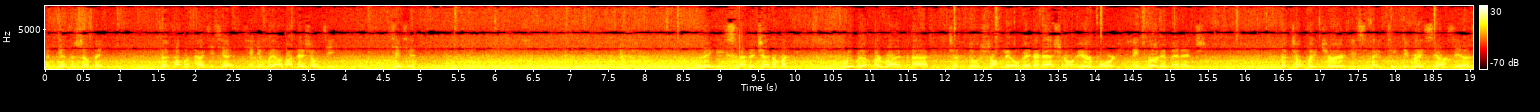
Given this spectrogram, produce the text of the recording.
等电子设备。在舱门开启前，请您不要打开手机。谢谢。Ladies and gentlemen, we will arrive at Chengdu Shuangliu International Airport in 30 minutes. The temperature is 18 degrees Celsius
